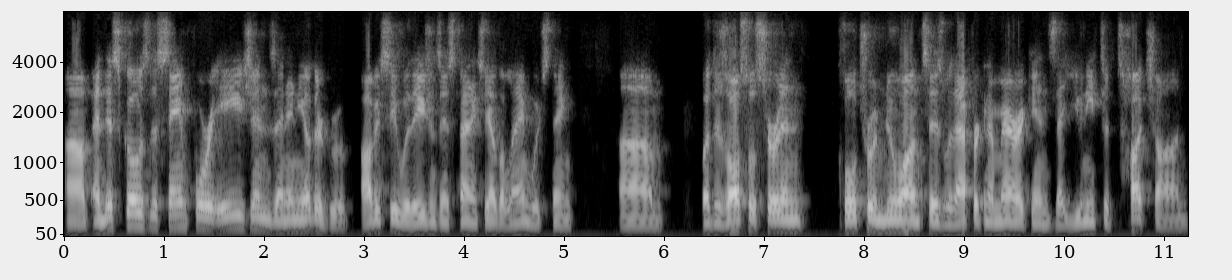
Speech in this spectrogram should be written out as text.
Um, and this goes the same for Asians and any other group. Obviously, with Asians and Hispanics, you have the language thing, um, but there's also certain cultural nuances with African Americans that you need to touch on,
